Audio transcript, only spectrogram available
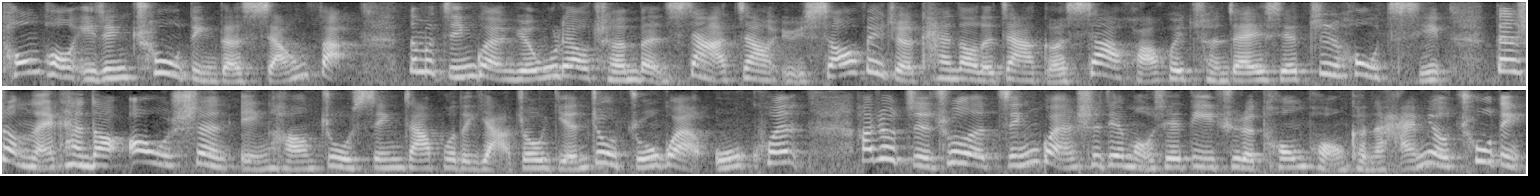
通膨已经触顶的想法。那么尽管原物料成本下降与消费者看到的价格下滑会存在一些滞后期，但是我们来看到奥盛银行驻新加坡的亚洲研究主管吴坤，他就指出了，尽管世界某些地区的通膨可能还没有触顶，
